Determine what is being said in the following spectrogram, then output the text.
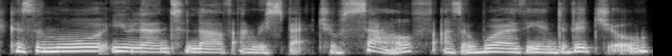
Because the more you learn to love and respect yourself as a worthy individual,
